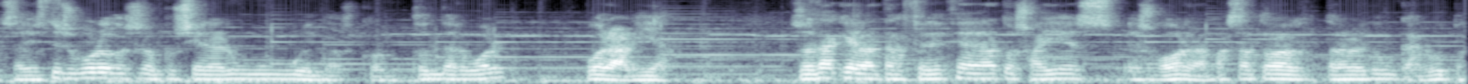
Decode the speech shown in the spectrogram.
O sea, yo estoy seguro que si lo pusieran un Windows con Thunderbolt, volaría. Se nota que la transferencia de datos ahí es, es gorda, pasa a tra- a través de un canuto.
